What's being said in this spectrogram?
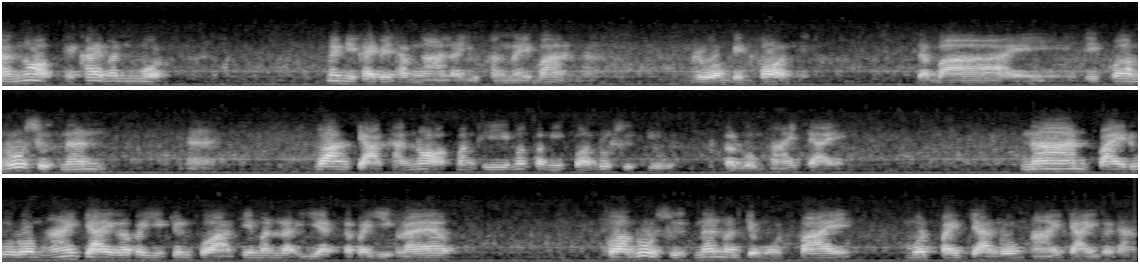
ข้างนอกคล้ายๆมันหมด ไม่มีใครไปทำงานอะไรอยู่ข้างในบ้านนะรวมเป็นก้อนสบายติความรู้สึกนั้นวางจากข้างนอกบางทีมันก็มีความรู้สึกอยู่กับลมหายใจ นานไปดูลมหายใจเข้าไปอีกจนกว่าที่มันละเอียดเข้าไปอีกแล้ว ความรู้สึกนั้นมันจะหมดไป หมดไปจากลมหายใจก็ได้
